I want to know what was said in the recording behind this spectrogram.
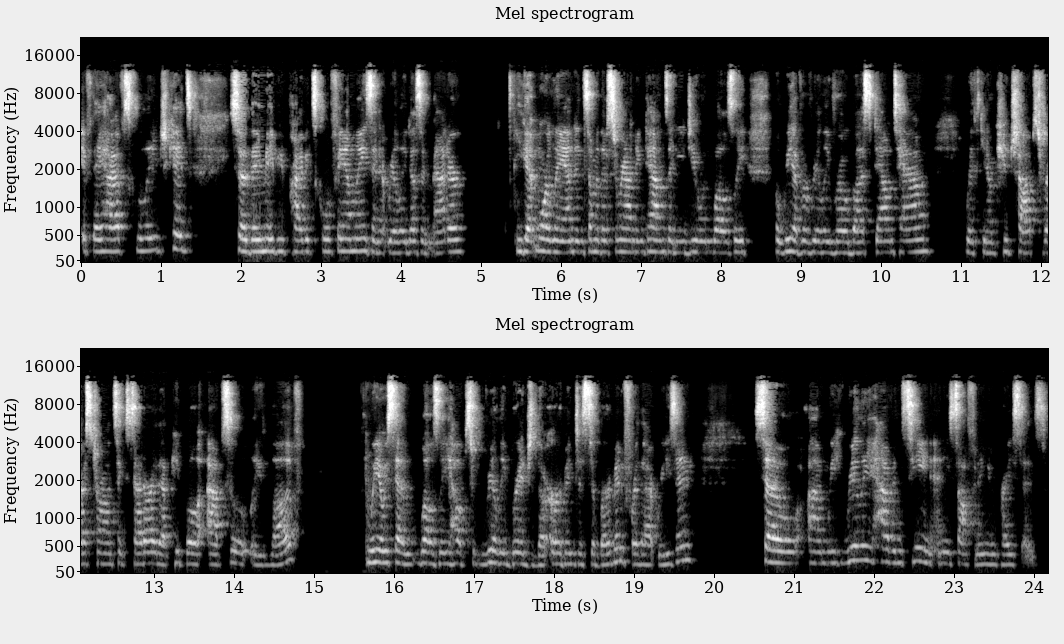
if they have school age kids. So they may be private school families and it really doesn't matter. You get more land in some of the surrounding towns than you do in Wellesley, but we have a really robust downtown with you know cute shops, restaurants, etc. that people absolutely love. And we always said Wellesley helps really bridge the urban to suburban for that reason. So um, we really haven't seen any softening in prices.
